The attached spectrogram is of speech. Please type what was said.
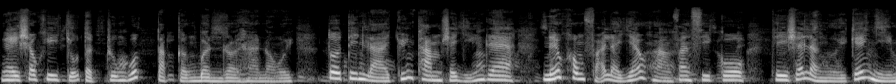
ngay sau khi Chủ tịch Trung Quốc Tập Cận Bình rời Hà Nội. Tôi tin là chuyến thăm sẽ diễn ra, nếu không phải là giáo hoàng Francisco thì sẽ là người kế nhiệm,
